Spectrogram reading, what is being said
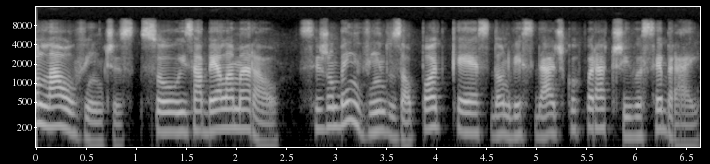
Olá, ouvintes. Sou Isabela Amaral. Sejam bem-vindos ao podcast da Universidade Corporativa Sebrae.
